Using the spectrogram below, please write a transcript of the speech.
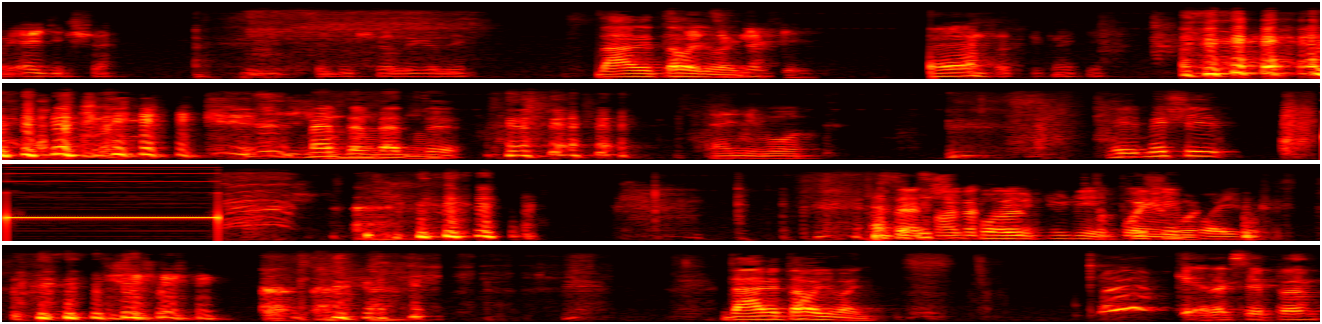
egyik se. Egyik se az igazi. Dávid, te hogy vagy? neki? Nem tetszik neki. Meddebbentő. Ennyi volt. Mi- Misi? Ezt a Nyugi, a poén volt. kisipoljuk. Dávid, te hogy vagy? Kérlek szépen,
